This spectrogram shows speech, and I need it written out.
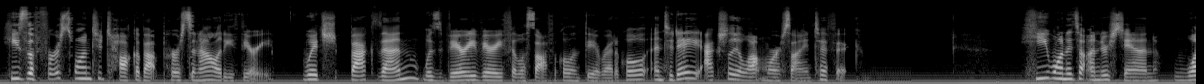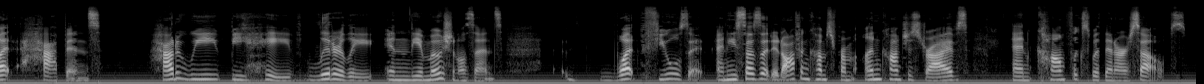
He's the first one to talk about personality theory, which back then was very, very philosophical and theoretical, and today actually a lot more scientific. He wanted to understand what happens. How do we behave literally in the emotional sense what fuels it. And he says that it often comes from unconscious drives and conflicts within ourselves.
